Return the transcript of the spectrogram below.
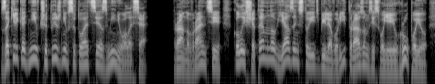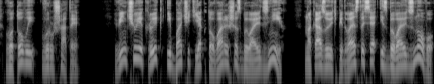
За кілька днів чи тижнів ситуація змінювалася. Рано вранці, коли ще темно, в'язень стоїть біля воріт разом зі своєю групою, готовий вирушати. Він чує крик і бачить, як товариші збивають з ніг, наказують підвестися і збивають знову.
